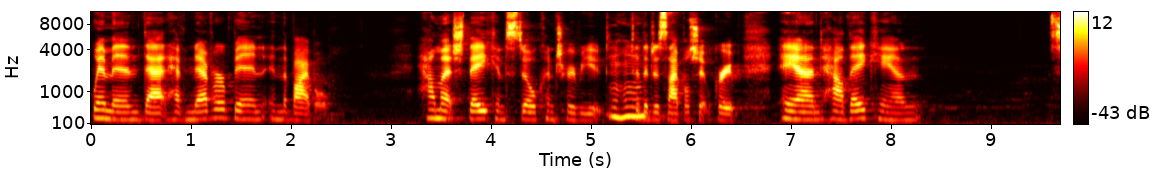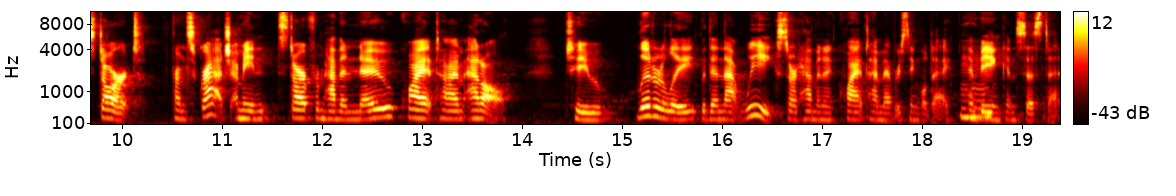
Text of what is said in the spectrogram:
women that have never been in the Bible, how much they can still contribute to mm-hmm. the discipleship group and how they can start from scratch. I mean, start from having no quiet time at all to literally within that week start having a quiet time every single day and mm-hmm. being consistent.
